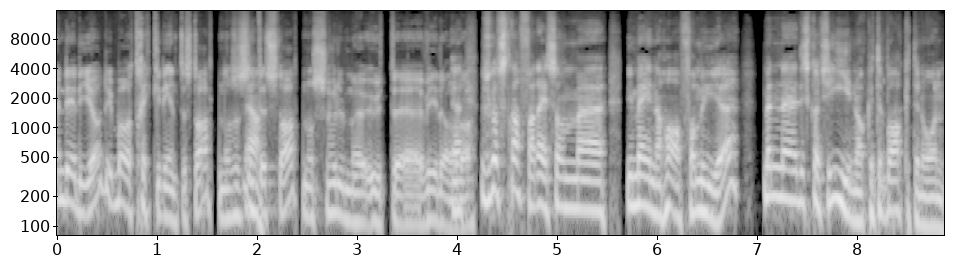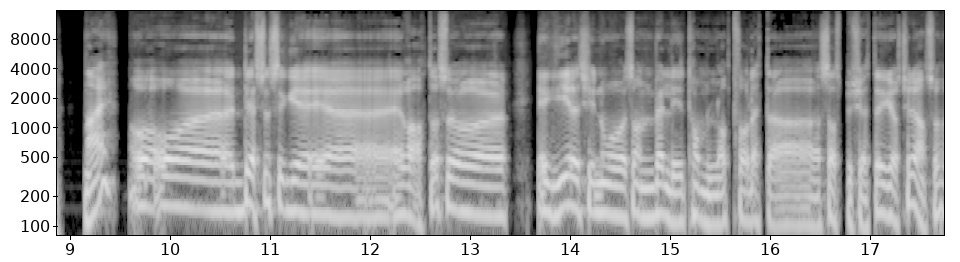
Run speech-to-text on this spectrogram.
Men det de gjør, de bare trekker de inn til staten, og så sitter staten og svulmer ut eh, videre. ja. Du skal straffe de som eh, de mener har for mye, men de skal ikke gi noe tilbake til noen. Nei, og, og det syns jeg er, er rart. Så jeg gir ikke noe sånn veldig tommelen opp for dette statsbudsjettet. Jeg gjør ikke det, altså.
